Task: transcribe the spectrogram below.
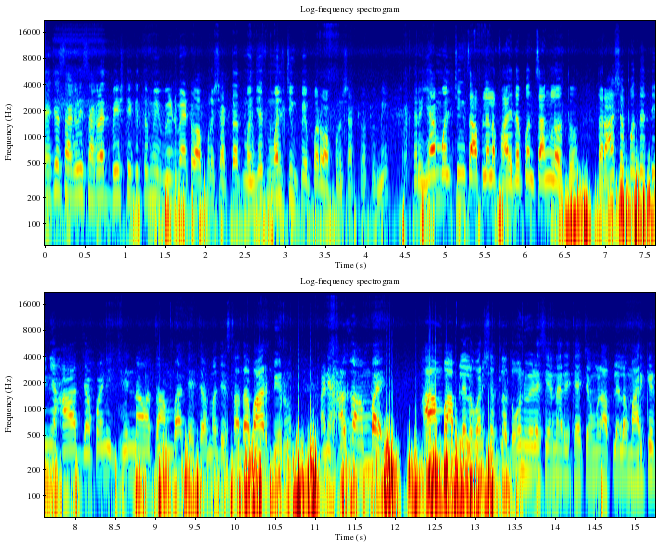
त्याच्या सगळी सगळ्यात बेस्ट आहे की तुम्ही विडमॅट वापरू शकतात म्हणजेच मल्चिंग पेपर वापरू शकता तुम्ही. तर ह्या मल्चिंगचा आपल्याला फायदा पण चांगला होतो. तर अशा पद्धतीने हा जपानी झेन नावाचा आंबा त्याच्यामध्ये सदाबहार पेरू आणि हा जो आंबा आहे हा आंबा आपल्याला वर्षातला दोन वेळेस येणार आहे. त्याच्यामुळे आपल्याला मार्केट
